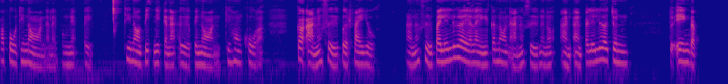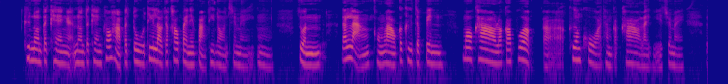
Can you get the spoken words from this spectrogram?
ผ้าปูที่นอนอะไรพวกเนี้ย เอ้ยที่นอนปิกนิกกันนะเออ ไปนอนที่ห้องครัว ก็อ่านหนังสือเปิดไฟอยู่ อ่านหนังสือไปเรื่อยๆอะไรอย่างเงี้ยก็นอนอ่านหนังสือเนาะอ่านอ่านไปเรื่อยๆจนตัวเองแบบ คือนอนตะแคงอะ นอนตะแคงเข้าหาประตูที่เราจะเข้าไปในฝั่งที่นอนใช่ไหมอืม ส่วนด้านหลังของเราก็คือจะเป็นหม้อข้าวแล้วก็พวกอ่าเครื่องครัวทำกับข้าวอะไรอย่างงี้ใช่ไหมเอ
